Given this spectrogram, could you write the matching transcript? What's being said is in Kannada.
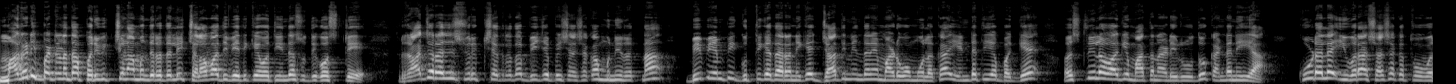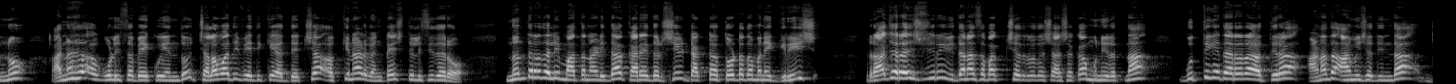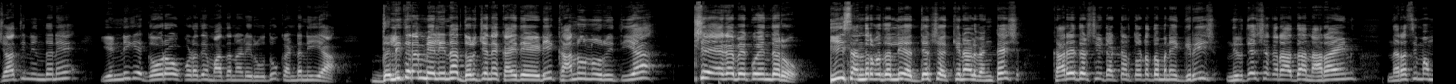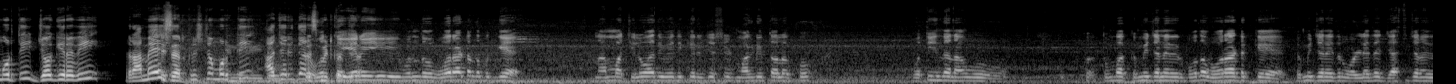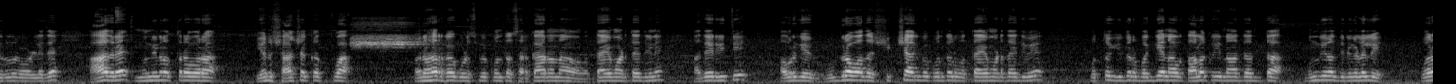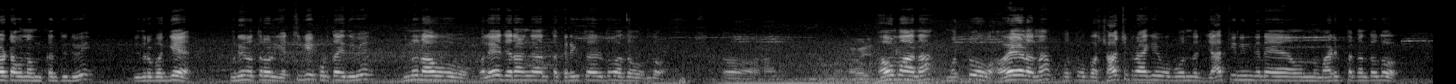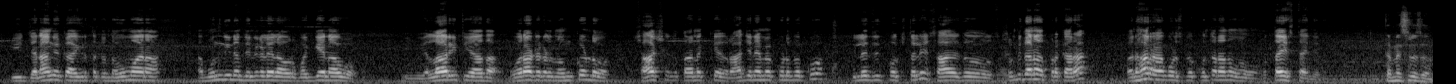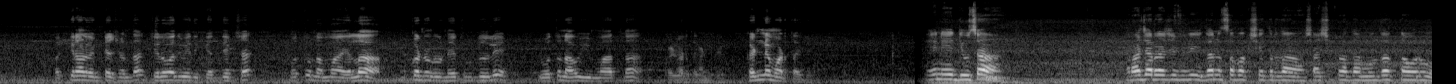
ಮಾಗಡಿ ಪಟ್ಟಣದ ಪರಿವೀಕ್ಷಣಾ ಮಂದಿರದಲ್ಲಿ ಛಲವಾದಿ ವೇದಿಕೆ ವತಿಯಿಂದ ಸುದ್ದಿಗೋಷ್ಠಿ. ರಾಜರಾಜೇಶ್ವರಿ ಕ್ಷೇತ್ರದ ಬಿಜೆಪಿ ಶಾಸಕ ಮುನಿರತ್ನ, ಬಿಬಿಎಂಪಿ ಗುತ್ತಿಗೆದಾರನಿಗೆ ಜಾತಿ ನಿಂದನೆ ಮಾಡುವ ಮೂಲಕ ಹೆಂಡತಿಯ ಬಗ್ಗೆ ಅಶ್ಲೀಲವಾಗಿ ಮಾತನಾಡಿರುವುದು ಖಂಡನೀಯ. ಕೂಡಲೇ ಇವರ ಶಾಸಕತ್ವವನ್ನು ಅನರ್ಹಗೊಳಿಸಬೇಕು ಎಂದು ಛಲವಾದಿ ವೇದಿಕೆ ಅಧ್ಯಕ್ಷ ಅಕ್ಕಿನಾಳ್ ವೆಂಕಟೇಶ್ ತಿಳಿಸಿದರು. ನಂತರದಲ್ಲಿ ಮಾತನಾಡಿದ ಕಾರ್ಯದರ್ಶಿ ಡಾಕ್ಟರ್ ತೋಟದಮನೆ ಗಿರೀಶ್, ರಾಜರಾಜೇಶ್ವರಿ ವಿಧಾನಸಭಾ ಕ್ಷೇತ್ರದ ಶಾಸಕ ಮುನಿರತ್ನ, ಗುತ್ತಿಗೆದಾರರ ಹತ್ತಿರ ಹಣದ ಆಮಿಷದಿಂದ ಜಾತಿ ನಿಂದನೆ ಹೆಣ್ಣಿಗೆ ಗೌರವ ಕೊಡದೆ ಮಾತನಾಡಿರುವುದು ಖಂಡನೀಯ. ದಲಿತರ ಮೇಲಿನ ದೌರ್ಜನ್ಯ ಕಾಯ್ದೆಯಡಿ ಕಾನೂನು ರೀತಿಯ ಶಿಕ್ಷೆಯಾಗಬೇಕು ಎಂದರು. ಈ ಸಂದರ್ಭದಲ್ಲಿ ಅಧ್ಯಕ್ಷ ಅಕ್ಕಿನಾಳ್ ವೆಂಕಟೇಶ್ ಕಾರ್ಯದರ್ಶಿ ಡಾಕ್ಟರ್ ತೋಟದಮನೆ ಗಿರೀಶ್ ನಿರ್ದೇಶಕರಾದ ನಾರಾಯಣ್ ನರಸಿಂಹಮೂರ್ತಿ ಜೋಗಿ ರವಿ ರಮೇಶ್ ಕೃಷ್ಣಮೂರ್ತಿ ಹಾಜರಿದ್ದರು. ಏನು ಈ ಒಂದು ಹೋರಾಟದ ಬಗ್ಗೆ ನಮ್ಮ ಚಿಲುವಾದಿ ವೇದಿಕೆ ರಿಜಿಸ್ಟ್ರೇಟ್ ಮಾಗಡಿ ತಾಲೂಕು ವತಿಯಿಂದ ನಾವು ತುಂಬ ಕಮ್ಮಿ ಜನ ಇರ್ಬೋದು. ಹೋರಾಟಕ್ಕೆ ಕಮ್ಮಿ ಜನ ಇದ್ದರೂ ಒಳ್ಳೆಯದೇ ಜಾಸ್ತಿ ಜನ ಇದ್ದರೂ ಒಳ್ಳೆಯದೇ ಆದರೆ ಮುನಿರತ್ರವರ ಏನು ಶಾಸಕತ್ವ ಅನರ್ಹಗೊಳಿಸಬೇಕು ಅಂತ ಸರ್ಕಾರನ ಒತ್ತಾಯ ಮಾಡ್ತಾ ಇದ್ದೀನಿ. ಅದೇ ರೀತಿ ಅವರಿಗೆ ಉಗ್ರವಾದ ಶಿಕ್ಷೆ ಆಗಬೇಕು ಅಂತಲೂ ಒತ್ತಾಯ ಮಾಡ್ತಾ ಇದ್ದೀವಿ. ಮತ್ತು ಇದರ ಬಗ್ಗೆ ನಾವು ತಾಲೂಕಿನಾದ್ಯಂತ ಮುಂದಿನ ದಿನಗಳಲ್ಲಿ ಹೋರಾಟವನ್ನು ಹಮ್ಮಿಕೊಂತಿದ್ವಿ ಇದ್ರ ಬಗ್ಗೆ ಮುನಿರತ್ರ ಅವ್ರಿಗೆ ಎಚ್ಚರಿಕೆ ಕೊಡ್ತಾ ಇದ್ದೀವಿ. ಇನ್ನು ನಾವು ವಲಯ ಜನಾಂಗ ಅಂತ ಕರೀತಾ ಇರೋದು ಅದು ಒಂದು ಅವಮಾನ ಮತ್ತು ಅವಹೇಳನ ಮತ್ತು ಒಬ್ಬ ಶಾಸಕರಾಗಿ ಒಬ್ಬ ಒಂದು ಜಾತಿ ನಿಂದನೆಯನ್ನು ಮಾಡಿರ್ತಕ್ಕಂಥದ್ದು ಈ ಜನಾಂಗಕ್ಕೆ ಆಗಿರ್ತಕ್ಕಂಥ ಅವಮಾನ. ಮುಂದಿನ ದಿನಗಳಲ್ಲಿ ಅವ್ರ ಬಗ್ಗೆ ನಾವು ಎಲ್ಲ ರೀತಿಯಾದ ಹೋರಾಟಗಳನ್ನು ಹಮ್ಮಿಕೊಂಡು ಶಾಸಕ ಸ್ಥಾನಕ್ಕೆ ರಾಜೀನಾಮೆ ಕೊಡಬೇಕು ಇಲ್ಲದಿದ್ದ ಪಕ್ಷದಲ್ಲಿ ಸಾ ಇದು ಸಂವಿಧಾನದ ಪ್ರಕಾರ ಅನರ್ಹಗೊಳಿಸಬೇಕು ಅಂತ ನಾನು ಒತ್ತಾಯಿಸ್ತಾ ಇದ್ದೀನಿ. ತಮ್ಮ ಹೆಸರು ಸರ್? ಅಕ್ಕಿನಾಳ್ ವೆಂಕಟೇಶ್ ಅಂತ ಚಿಲವಾದಿ ವೇದಿಕೆ ಅಧ್ಯಕ್ಷ ಮತ್ತು ನಮ್ಮ ಎಲ್ಲ ಮುಖಂಡರುಗಳ ನೇತೃತ್ವದಲ್ಲಿ ಇವತ್ತು ನಾವು ಈ ಮಾತನ್ನ ಖಂಡನೆ ಮಾಡ್ತಾ ಇದ್ದೀವಿ. ಏನೇ ಈ ದಿವಸ ರಾಜರಾಜೇಶ್ವರಿ ವಿಧಾನಸಭಾ ಕ್ಷೇತ್ರದ ಶಾಸಕರಾದ ಮುಂದತ್ನವರು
